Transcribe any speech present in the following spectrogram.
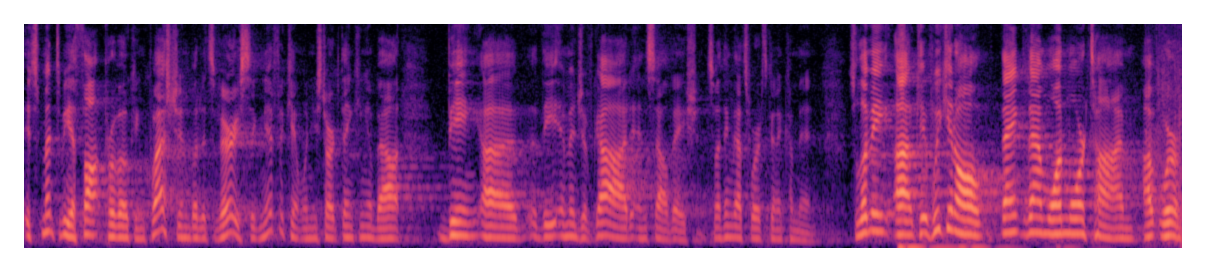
it's meant to be a thought provoking question, but it's very significant when you start thinking about being uh, the image of God and salvation. So I think that's where it's going to come in. So let me, uh, if we can all thank them one more time. Uh, we're.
